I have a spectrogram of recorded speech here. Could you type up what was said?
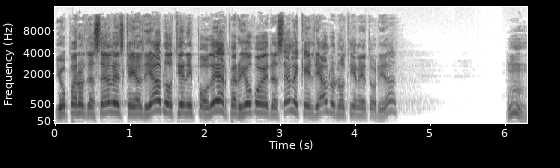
Yo puedo decirles que el diablo tiene poder, pero yo voy a decirle que el diablo no tiene autoridad. Mm.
